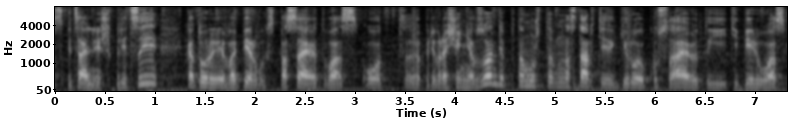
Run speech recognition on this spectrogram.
специальные шприцы, которые, во-первых, спасают вас от э, превращения в зомби, потому что на старте героя кусают, и теперь у вас,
